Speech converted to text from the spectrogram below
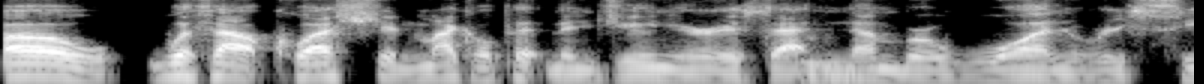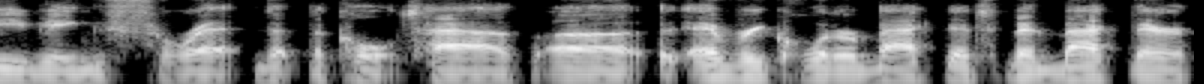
Oh, without question, Michael Pittman Jr. is that number one receiving threat that the Colts have. Uh, every quarterback that's been back there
